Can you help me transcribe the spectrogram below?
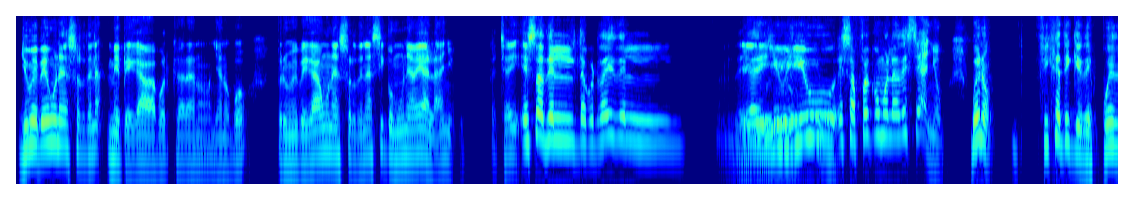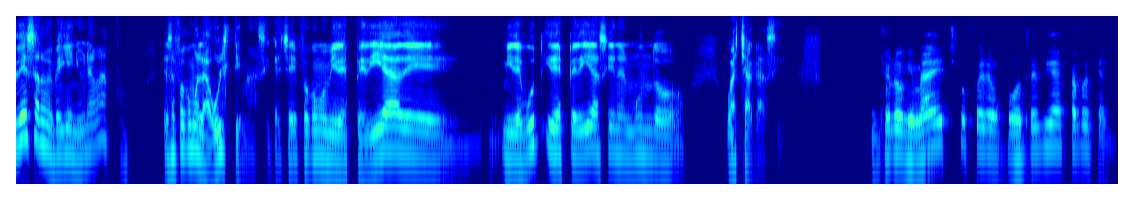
yo me pego una desordenada, me pegaba porque ahora no, ya no puedo, pero me pegaba una desordenada así como una vez al año, ¿cachai? Esa del, ¿te acordáis del, de, De la de Yu Yu Yu. Yu? Esa fue como la de ese año. Bueno, fíjate que después de esa no me pegué ni una más, po. Esa fue como la última, ¿sí, ¿cachai? Fue como mi despedida de, mi debut y despedida así en el mundo huachaca, así. Yo lo que me ha hecho fueron como tres días carreteando.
